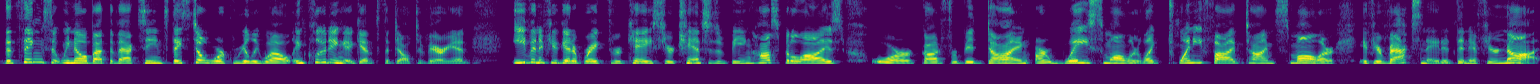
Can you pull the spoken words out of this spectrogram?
the things that we know about the vaccines, they still work really well, including against the Delta variant. Even if you get a breakthrough case, your chances of being hospitalized or, God forbid, dying are way smaller, like 25 times smaller if you're vaccinated than if you're not.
